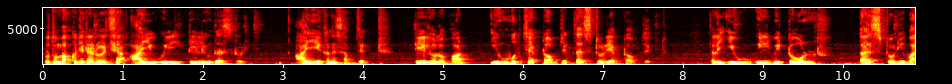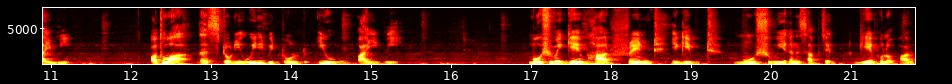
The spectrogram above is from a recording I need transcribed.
প্রথম বাক্য যেটা রয়েছে I will tell you the story I এখানে সাবজেক্ট টেল হলো ভার্ব ইউ হচ্ছে একটা অবজেক্ট দ্য স্টোরি একটা অবজেক্ট তাহলে you will be told the story by me অথবা the story will be told you by me Mousumi gave her friend a gift Mousumi এখানে সাবজেক্ট গেভ হলো ভার্ব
